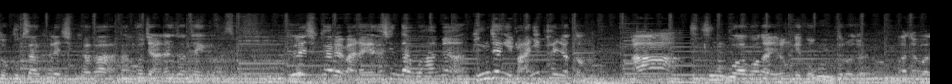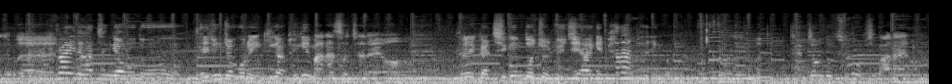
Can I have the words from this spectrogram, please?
또 국산 클래식카가 나쁘지 않은 선택인 것 같습니다. 클래식카를 만약에 하신다고 하면 굉장히 많이 팔렸던 거예요. 아 부품 구하거나 이런 게 너무 힘들어져요. 맞아 맞아 맞아 프라이드 같은 경우도 대중적으로 인기가 되게 많았었잖아요. 그러니까 지금도 좀 유지하기 편한 편인 거예요. 그러네. 단점도 수도 없이 많아요.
